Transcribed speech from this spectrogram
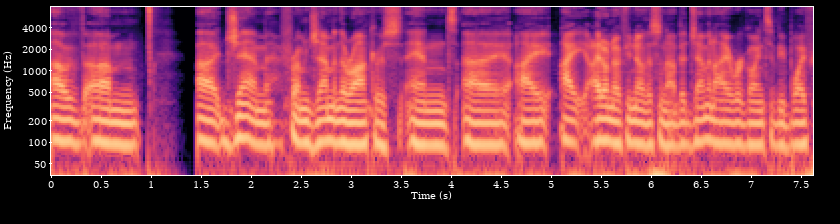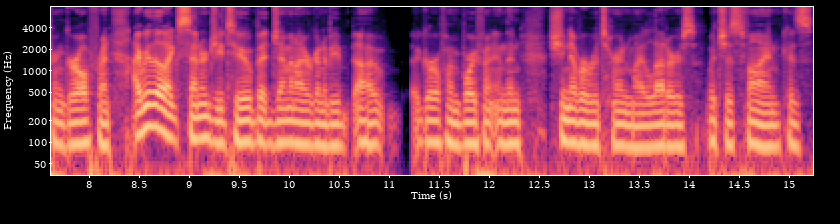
of um, uh, Jem from Jem and the Rockers, and uh, I, I I don't know if you know this or not, but Jem and I were going to be boyfriend girlfriend. I really like Synergy too, but Jem and I were going to be uh, a girlfriend boyfriend, and then she never returned my letters, which is fine because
